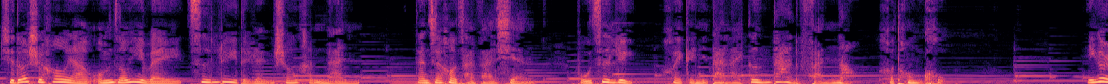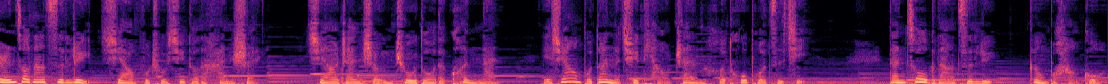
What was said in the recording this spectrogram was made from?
许多时候呀，我们总以为自律的人生很难，但最后才发现，不自律会给你带来更大的烦恼和痛苦。一个人做到自律，需要付出许多的汗水，需要战胜诸多的困难，也需要不断的去挑战和突破自己。但做不到自律，更不好过，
